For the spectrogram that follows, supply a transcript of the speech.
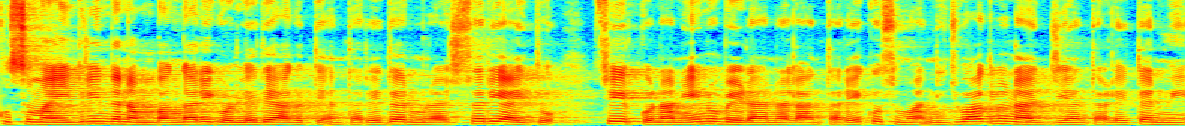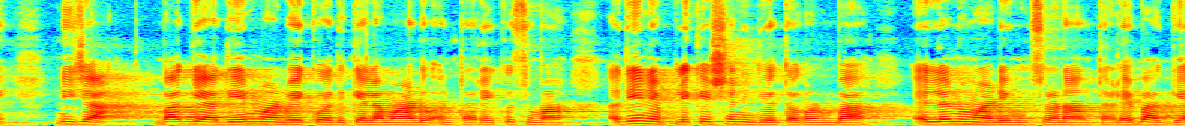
ಕುಸುಮ, ಇದರಿಂದ ನಮ್ಮ ಬಂಗಾರಿಗೆ ಒಳ್ಳೆಯದೇ ಆಗುತ್ತೆ ಅಂತಾರೆ. ಧರ್ಮರಾಜ್, ಸರಿ ಆಯಿತು, ಸೇರ್ಕೊ, ನಾನೇನು ಬೇಡ ಅನ್ನಲ್ಲ ಅಂತಾರೆ. ಕುಸುಮ, ನಿಜವಾಗ್ಲೂ ನಾ ಅಜ್ಜಿ ಅಂತಾಳೆ, ತನ್ವಿ, ನಿಜ, ಭಾಗ್ಯ, ಅದೇನು ಮಾಡಬೇಕು ಅದಕ್ಕೆಲ್ಲ ಮಾಡು ಅಂತಾರೆ ಕುಸುಮ. ಅದೇನು ಅಪ್ಲಿಕೇಶನ್ ಇದೆಯೋ ತಗೊಂಡು ಬಾ, ಎಲ್ಲನೂ ಮಾಡಿ ಮುಗಿಸೋಣ ಅಂತಾಳೆ ಭಾಗ್ಯ.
